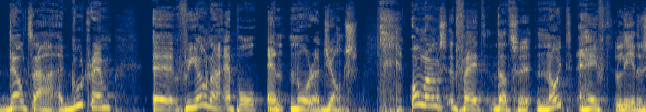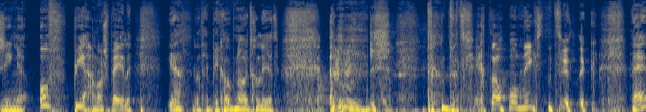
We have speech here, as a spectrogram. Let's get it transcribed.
Delta Goodram... Uh, Fiona Apple en Nora Jones. Ondanks het feit dat ze nooit heeft leren zingen of piano spelen. Ja, dat heb ik ook nooit geleerd. dus dat zegt allemaal niks natuurlijk. Hè?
